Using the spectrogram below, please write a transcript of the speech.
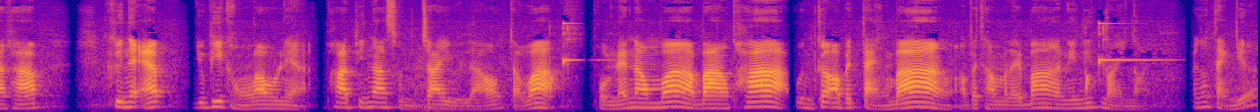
นะครับ คือในแอปยูพีของเราเนี่ยภาพที่น่าสนใจอยู่แล้ว แต่ว่าผมแนะนำว่าบางภาพคุณก็เอาไปแต่งบ้าง เอาไปทำอะไรบ้างนิดๆหน่อยๆ ไม่ต้องแต่งเยอะ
